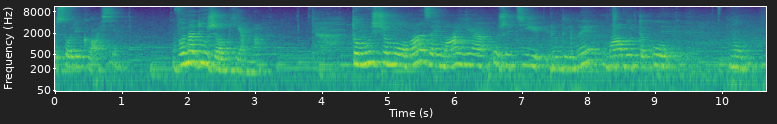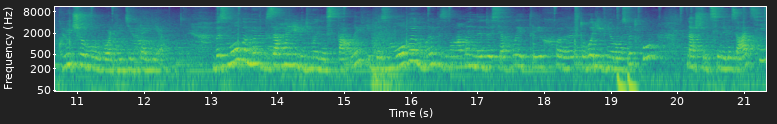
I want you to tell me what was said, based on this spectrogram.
Монтесорі класі. Вона дуже об'ємна, тому що мова займає у житті людини, мабуть, таку ну, ключову роль відіграє. Без мови ми б взагалі людьми не стали, і без мови ми б з вами не досягли тих, е, того рівню розвитку нашої цивілізації,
